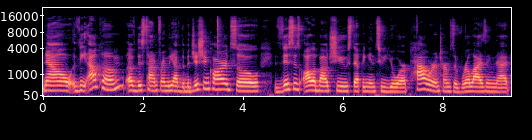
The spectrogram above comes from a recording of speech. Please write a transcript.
Now, the outcome of this time frame, we have the magician card. So, this is all about you stepping into your power in terms of realizing that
